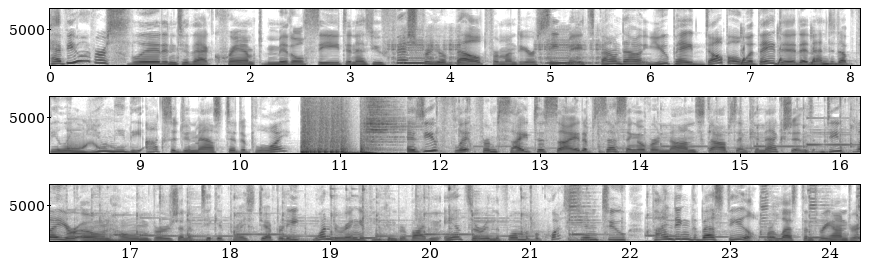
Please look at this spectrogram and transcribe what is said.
Have you ever slid into that cramped middle seat and as you fished for your belt from under your seatmates, found out you paid double what they did and ended up feeling you need the oxygen mask to deploy? As you flit from site to site, obsessing over non-stops and connections, do you play your own home version of Ticket Price Jeopardy, wondering if you can provide an answer in the form of a question to finding the best deal for less than 300?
